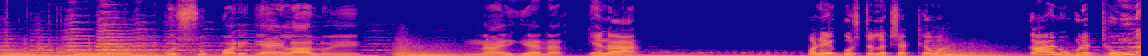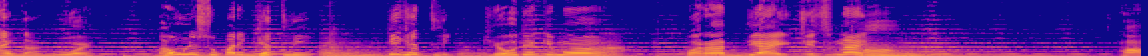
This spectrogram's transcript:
अहो, सुपारी द्यायला आलोय. नाही घेणार. घेणार. पण एक गोष्ट लक्षात ठेवा. कान उघडे ठेवून ऐका. वय भाऊने सुपारी घेतली की घेतली? घेऊ दे की मग. परत द्यायचीच नाही. हा.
